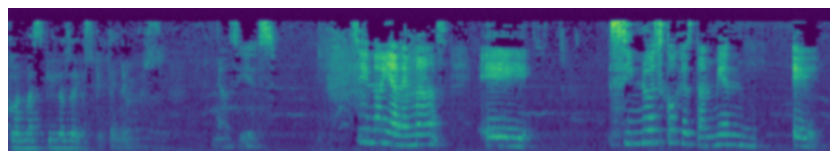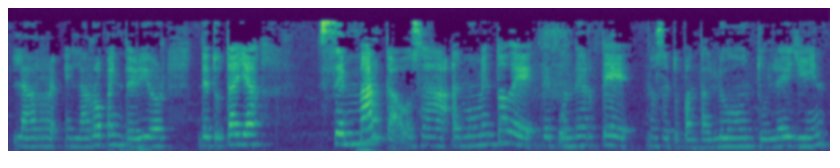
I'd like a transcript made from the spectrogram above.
con más kilos de los que tenemos. Así es. Sí, no, y además, eh, si no escoges también eh, la, la ropa interior de tu talla, se marca, o sea, al momento de, de, ponerte, no sé, tu pantalón, tu legging,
